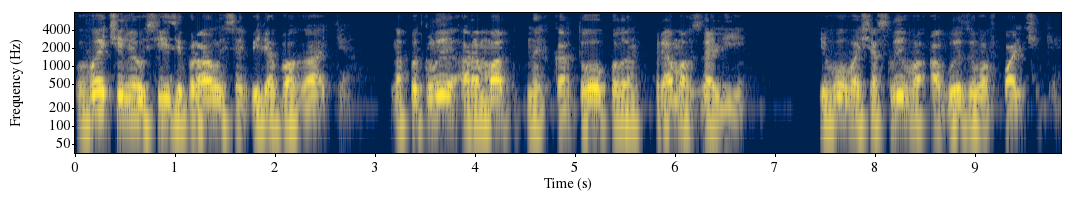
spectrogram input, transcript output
Увечері усі зібралися біля багаття, напекли ароматних картопелин прямо в залі, і Вова щасливо облизував пальчики.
